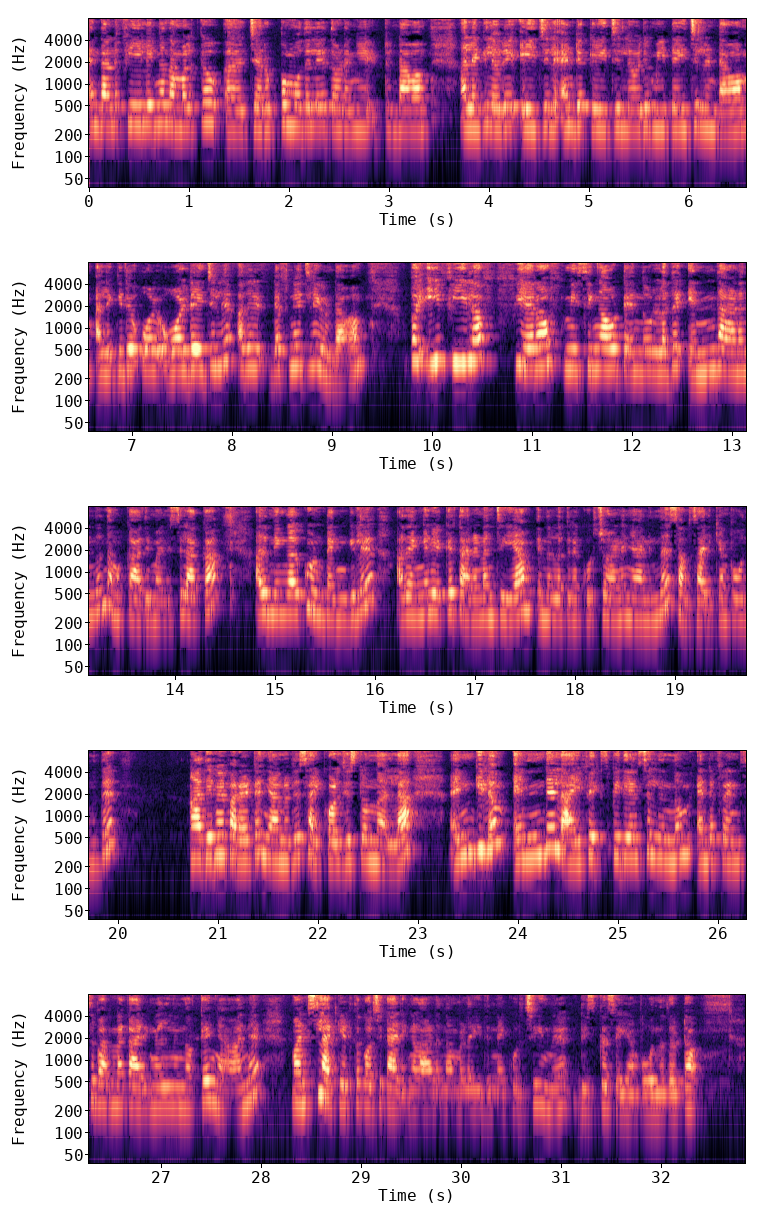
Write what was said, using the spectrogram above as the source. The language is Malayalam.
എന്താണ് ഫീലിംഗ് നമ്മൾക്ക് ചെറുപ്പം മുതലേ തുടങ്ങിയിട്ടുണ്ടാവാം. അല്ലെങ്കിൽ ഒരു ഏജിൽ എന്റെ ഒക്കെ ഏജിൽ ഒരു മിഡ് ഏജിൽ ഉണ്ടാവാം. അല്ലെങ്കിൽ ഓൾഡ് ഏജിൽ അത് ഡെഫിനറ്റ്ലി ഉണ്ടാവാം. അപ്പോൾ ഈ feel of fear of missing out എന്നുള്ളത് എന്താണെന്ന് നമുക്ക് ആദ്യം മനസ്സിലാക്കാം. അത് നിങ്ങൾക്കുണ്ടെങ്കിൽ അതെങ്ങനെയൊക്കെ തരണം ചെയ്യാം എന്നുള്ളതിനെ കുറിച്ചാണ് ഞാൻ ഇന്ന് സംസാരിക്കാൻ പോകുന്നത്. ആദ്യമേ പറയട്ടെ ഞാനൊരു സൈക്കോളജിസ്റ്റ് ഒന്നും അല്ല എങ്കിലും എന്റെ ലൈഫ് എക്സ്പീരിയൻസിൽ നിന്നും എന്റെ ഫ്രണ്ട്സ് പറഞ്ഞ കാര്യങ്ങളിൽ നിന്നൊക്കെ ഞാൻ മനസ്സിലാക്കിയെടുത്ത കുറച്ച് കാര്യങ്ങളാണ് നമ്മൾ ഇതിനെക്കുറിച്ച് ഇന്ന് ഡിസ്കസ് ചെയ്യാൻ പോകുന്നത് കേട്ടോ.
